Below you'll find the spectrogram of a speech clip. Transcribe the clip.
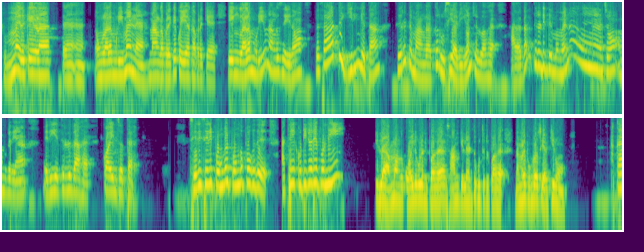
சும்மா இருக்கீங்களா அஹ், உங்களால முடியுமா என்ன? நாங்க பிறக்க கொய்யாக்கா பிறக்க. எங்களால முடியும் நாங்க செய்யறோம் சாப்பிட்டு இருங்க தான் திருட்டு மாங்காக்கு ருசி அதிகம்னு சொல்லுவாங்க. அததான் திருடி திம்பமேன்னு நினைச்சோம். அம்புட்டறியான் பெரிய திருடுதாக. கோயில் சொத்த. சரி சரி பொங்கல் பொங்க போகுது. அத்தையை கூட்டிட்டு வரைய பொண்ணி இல்ல அம்மா அங்க கோயிலுக்குள்ள நிப்பாங்க. சாமிக்கு எல்லாம் எடுத்து கொடுத்துட்டு இருப்பாங்க. நம்மளே பொங்கல் வச்சு இறக்கிடுவோம். அக்கா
